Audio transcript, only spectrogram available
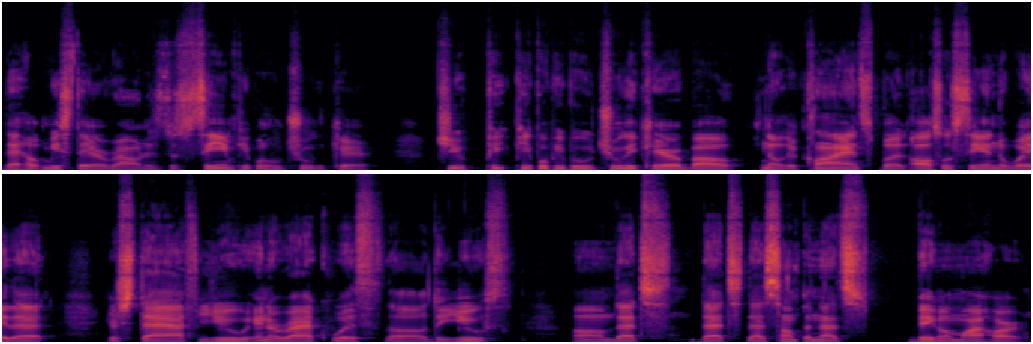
that help me stay around. Is just seeing people who truly care, people people who truly care about you know their clients, but also seeing the way that your staff, you interact with uh, the youth. Um, that's that's that's something that's big on my heart.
